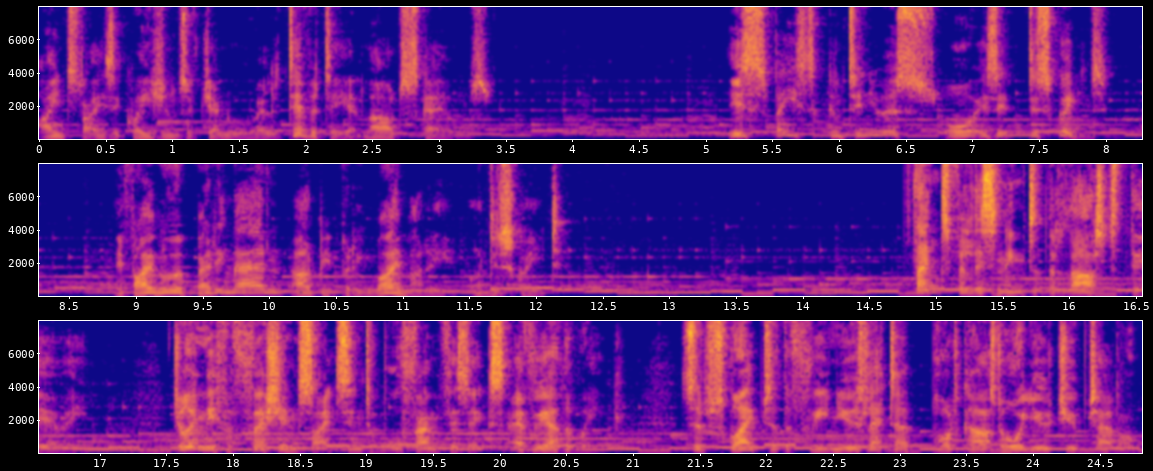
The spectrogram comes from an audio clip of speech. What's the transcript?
Einstein's equations of general relativity at large scales. Is space continuous or is it discrete? If I were a betting man, I'd be putting my money on discrete. Thanks for listening to The Last Theory. Join me for fresh insights into Wolfram physics every other week. Subscribe to the free newsletter, podcast, or YouTube channel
